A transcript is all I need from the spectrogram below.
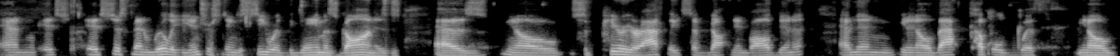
And it's it's just been really interesting to see where the game has gone as as you know superior athletes have gotten involved in it. And then you know that coupled with you know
